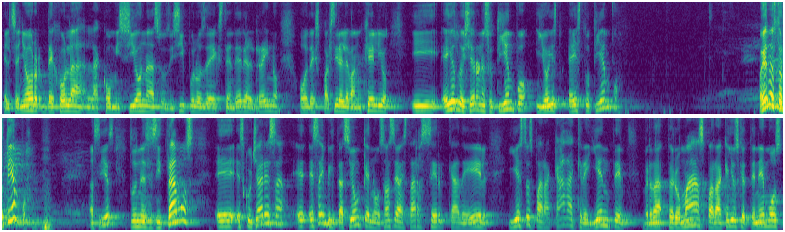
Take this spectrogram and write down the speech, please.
El Señor dejó la, la, comisión a sus discípulos de extender el reino o de esparcir el Evangelio y ellos lo hicieron en su tiempo y hoy es, tu tiempo. Hoy es nuestro tiempo. Así es. Entonces necesitamos eh, escuchar esa, e, esa invitación que nos hace a estar cerca de Él. Y esto es para cada creyente, ¿verdad? Pero más para aquellos que tenemos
